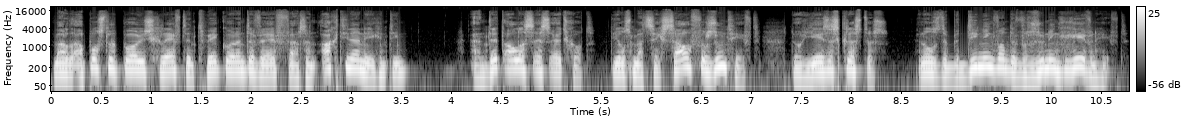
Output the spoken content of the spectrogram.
Maar de apostel Paulus schrijft in 2 Korinthe 5 versen 18 en 19 En dit alles is uit God, die ons met zichzelf verzoend heeft door Jezus Christus en ons de bediening van de verzoening gegeven heeft.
